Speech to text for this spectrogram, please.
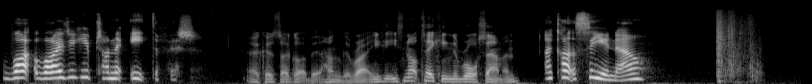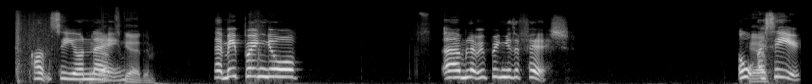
Why? Why do you keep trying to eat the fish? Uh, because I got a bit hungry. Right, he, he's not taking the raw salmon. I can't see you now. Can't see your Okay, that name. scared him. Let me bring your. Um, let me bring you the fish. Oh, I see you.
